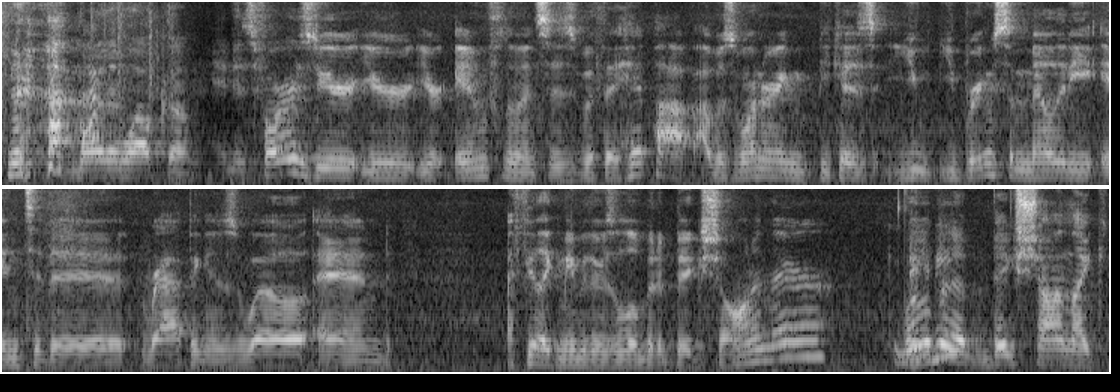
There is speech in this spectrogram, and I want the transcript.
More than welcome. And as far as your your your influences with the hip hop, I was wondering because you you bring some melody into the rapping as well, and I feel like maybe there's a little bit of Big Sean in there. A little Maybe? bit of Big Sean, like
